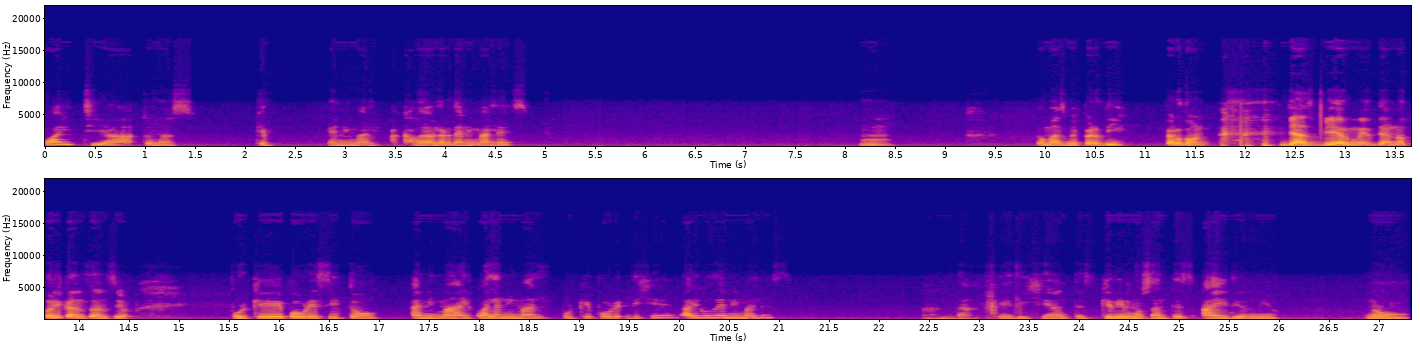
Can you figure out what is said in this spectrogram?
¿Cuál tía, Tomás? ¿Qué, animal? Acabo de hablar de animales. Hmm. Tomás, me perdí. Perdón. ya es viernes, ya noto el cansancio. ¿Por qué, pobrecito? Animal, ¿cuál animal? ¿Por qué pobre? ¿Dije algo de animales? Anda, ¿qué dije antes? ¿Qué vimos antes? Ay, Dios mío. No,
